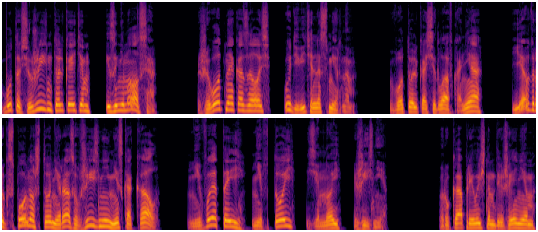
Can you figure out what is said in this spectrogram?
будто всю жизнь только этим и занимался. Животное оказалось удивительно смирным. Вот только оседлав коня, я вдруг вспомнил, что ни разу в жизни не скакал. Ни в этой, ни в той земной жизни. Рука привычным движением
